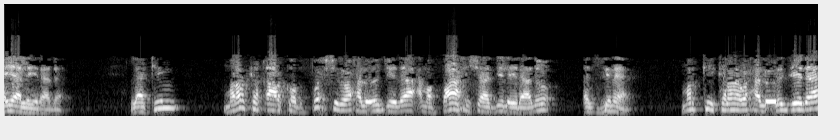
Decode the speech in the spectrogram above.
ayaa la yihahdaa laakiin mararka qaarkood fuxshiga waxaa loola jeedaa ama faaxisha haddii la yidhaahdo azina markii kalena waxaa loola jeedaa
